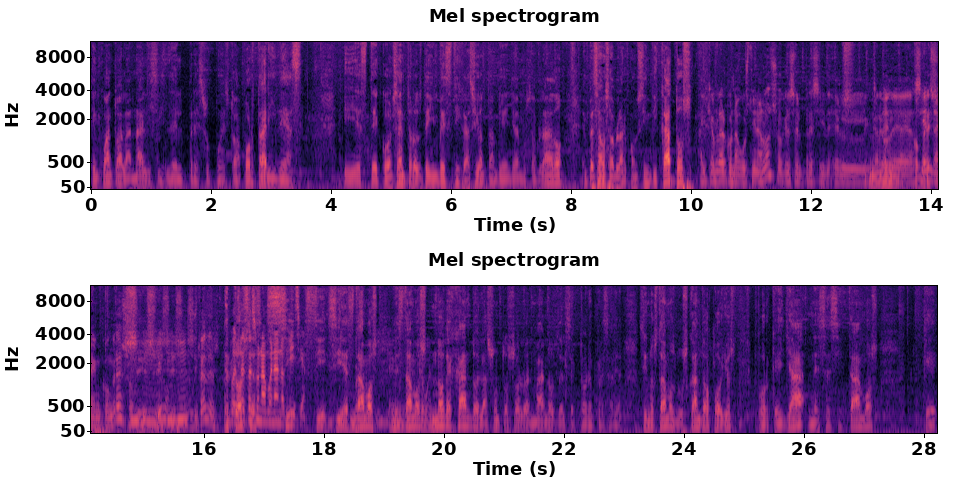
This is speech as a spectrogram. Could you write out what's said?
en cuanto al análisis del presupuesto, aportar ideas y este con centros de investigación también ya hemos hablado. Empezamos a hablar con sindicatos. Hay que hablar con Agustín Alonso que es el el encargado de Hacienda en Congreso. Sí, sí, sí, sí, ustedes. Pues esa es una buena noticia. sí sí estamos estamos no dejando el asunto solo en manos del sector empresarial sino estamos buscando apoyos porque ya necesitamos que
